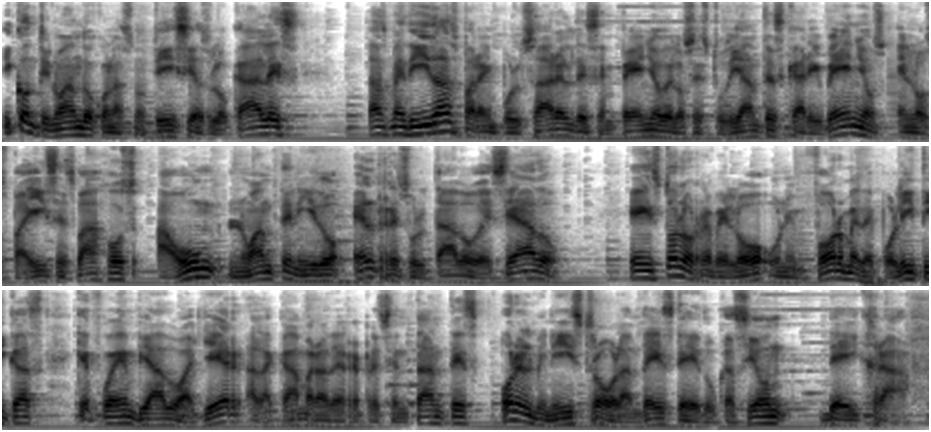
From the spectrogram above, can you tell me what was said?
Y continuando con las noticias locales, las medidas para impulsar el desempeño de los estudiantes caribeños en los Países Bajos aún no han tenido el resultado deseado. Esto lo reveló un informe de políticas que fue enviado ayer a la Cámara de Representantes por el ministro holandés de Educación, De Graaf.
